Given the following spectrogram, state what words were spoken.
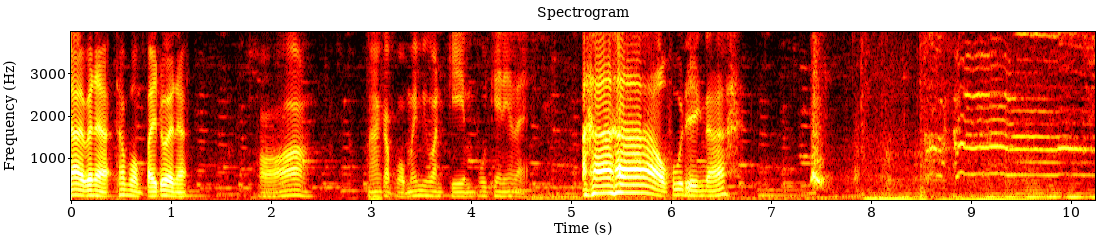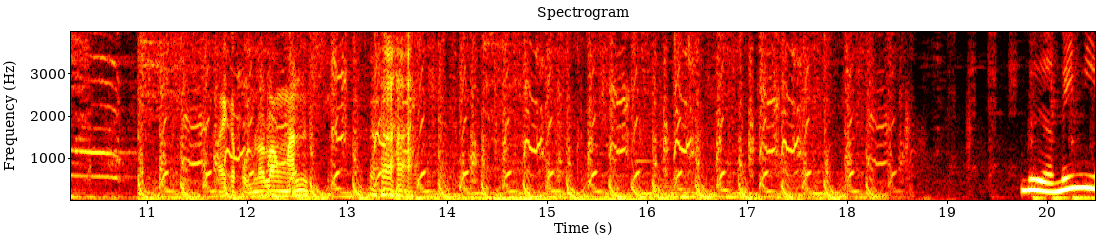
ได้ปะเนี่ย ถ้าผมไปด้วยเนี่ยขอมากับผมไม่มีวันเกมพูดแค่นี้แหละ อ้าวพูดเองนะ ไปกับผมแล้วลองมันส์ เบื่อไม่มี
